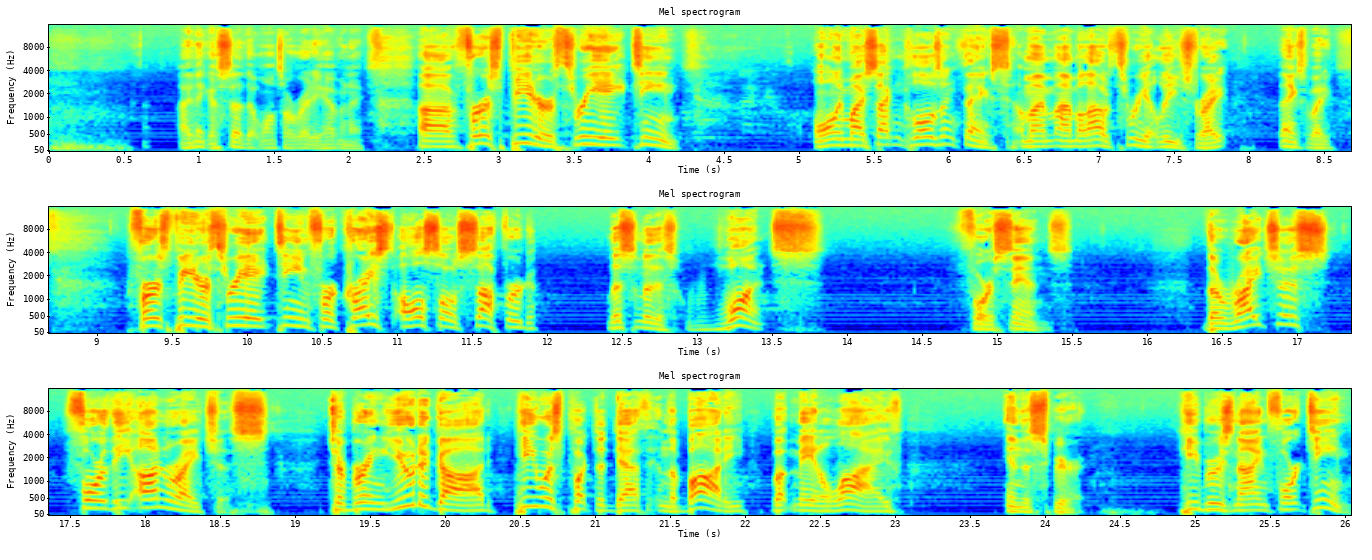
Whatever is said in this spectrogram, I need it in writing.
I think I said that once already, haven't I? Uh, 1 Peter 3.18. Only my second closing? Thanks. I'm, I'm allowed three at least, right? Thanks, buddy. 1 Peter 3:18 for Christ also suffered listen to this once for sins the righteous for the unrighteous to bring you to God he was put to death in the body but made alive in the spirit Hebrews 9:14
